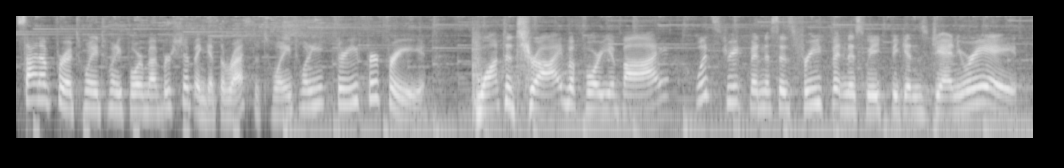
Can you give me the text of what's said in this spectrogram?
Sign up for a 2024 membership and get the rest of 2023 for free. Want to try before you buy? Wood Street Fitness's Free Fitness Week begins January 8th.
